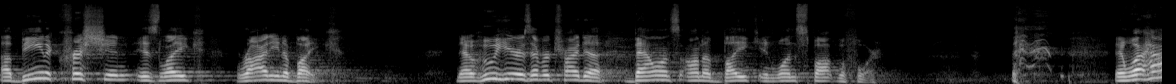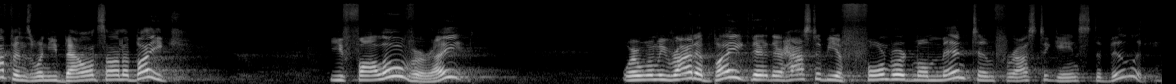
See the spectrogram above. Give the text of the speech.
uh, being a Christian is like riding a bike. Now, who here has ever tried to balance on a bike in one spot before? And what happens when you balance on a bike? You fall over, right? Where when we ride a bike, there, there has to be a forward momentum for us to gain stability.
